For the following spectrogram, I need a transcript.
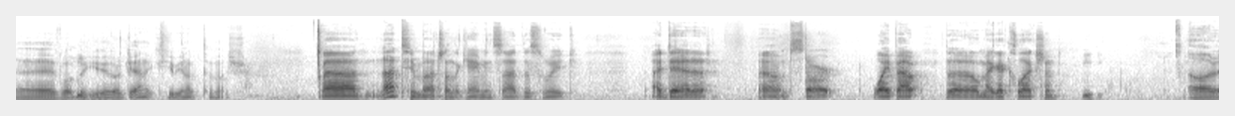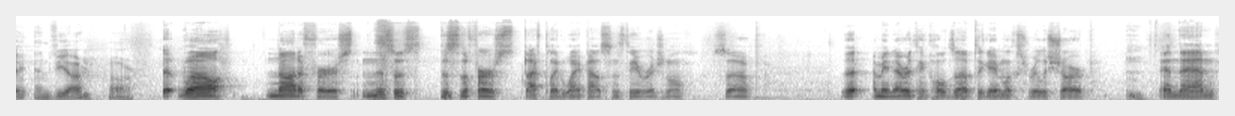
Uh, what about you, Organic? You been up to much? Uh, not too much on the gaming side this week. I did um, start Wipeout, the Omega Collection. All right, in VR or Uh, Well, not at first. And this was this is the first I've played Wipeout since the original. So, I mean, everything holds up. The game looks really sharp. And then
